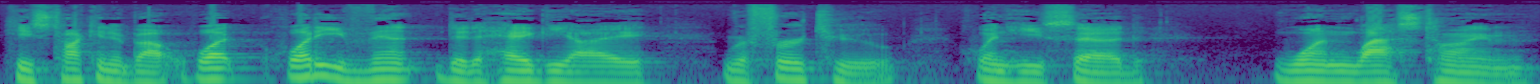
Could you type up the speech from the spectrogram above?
he's talking about what, what event did Haggai refer to when he said, One last time,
